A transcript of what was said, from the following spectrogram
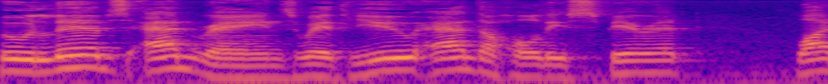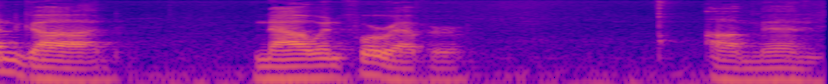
who lives and reigns with you and the Holy Spirit, one God, now and forever. Amen.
